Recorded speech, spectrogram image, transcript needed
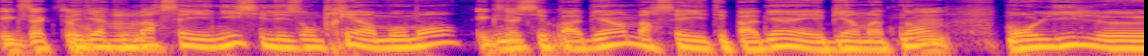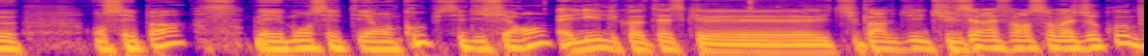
Exactement. C'est-à-dire que Mhm. Marseille et Nice, ils les ont pris un moment. Nice c'est pas bien, Marseille était pas bien et bien maintenant. Mhm. Bon, Lille, euh, on sait pas, mais bon, c'était en coupe, c'est différent. À Lille, quand est-ce que tu parles, du- tu faisais référence au match de coupe?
